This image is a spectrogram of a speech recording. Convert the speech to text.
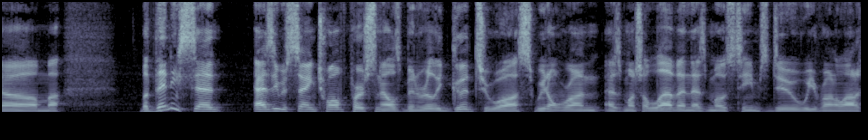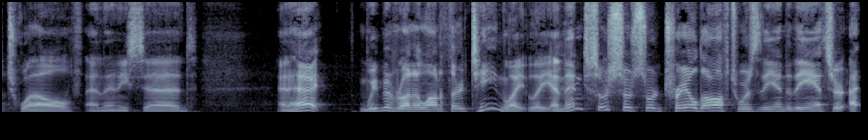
Um, but then he said, as he was saying, 12 personnel has been really good to us. We don't run as much 11 as most teams do. We run a lot of 12. And then he said, and heck, we've been running a lot of 13 lately. And then sort of, sort of, sort of trailed off towards the end of the answer. I,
